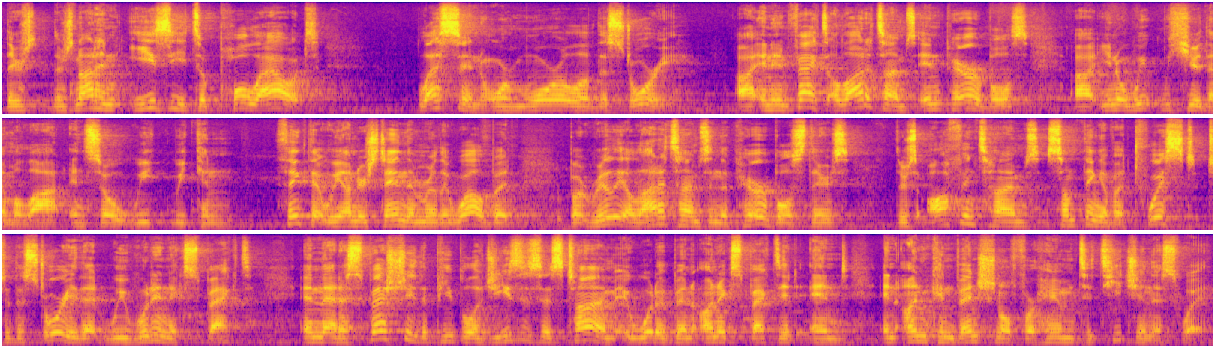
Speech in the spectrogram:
there's, there's not an easy to pull out lesson or moral of the story. Uh, and in fact, a lot of times in parables, uh, you know, we, we hear them a lot, and so we, we can think that we understand them really well, but, but really a lot of times in the parables, there's, there's oftentimes something of a twist to the story that we wouldn't expect, and that especially the people of Jesus' time, it would have been unexpected and, and unconventional for him to teach in this way.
